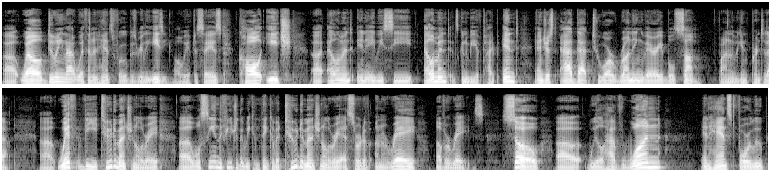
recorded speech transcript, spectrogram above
Uh, well, doing that with an enhanced for loop is really easy. All we have to say is call each uh, element in ABC element. It's going to be of type int, and just add that to our running variable sum. Finally, we can print it out. Uh, with the two-dimensional array, uh, we'll see in the future that we can think of a two-dimensional array as sort of an array of arrays. So uh, we'll have one enhanced for loop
